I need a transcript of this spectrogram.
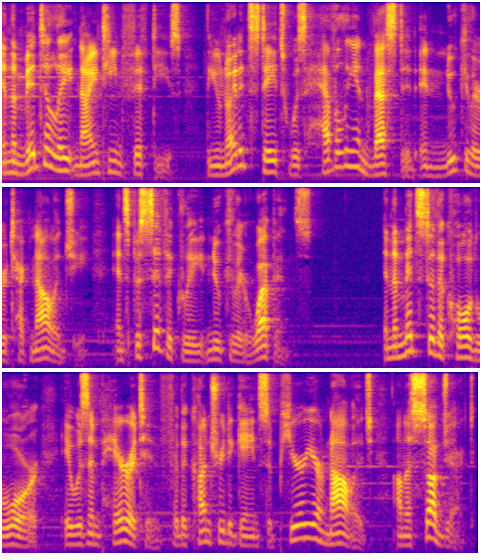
In the mid to late 1950s, the United States was heavily invested in nuclear technology, and specifically nuclear weapons. In the midst of the Cold War, it was imperative for the country to gain superior knowledge on the subject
